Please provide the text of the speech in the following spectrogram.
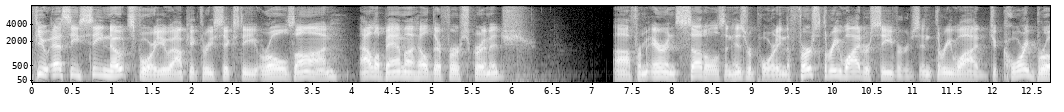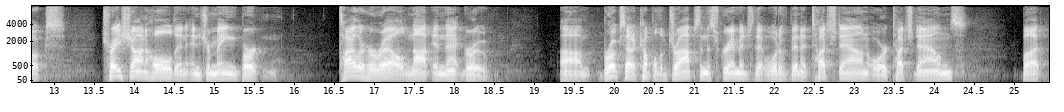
few SEC notes for you. Outkick 360 rolls on. Alabama held their first scrimmage. Uh, from Aaron Suttles and his reporting, the first three wide receivers in three wide: Ja'Corey Brooks, Traeshon Holden, and Jermaine Burton. Tyler Harrell not in that group. Um, Brooks had a couple of drops in the scrimmage that would have been a touchdown or touchdowns, but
